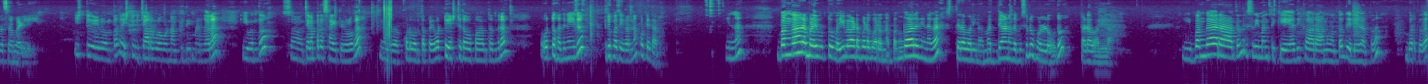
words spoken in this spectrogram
ರಸಬಳ್ಳಿ. ಇಷ್ಟು ಏನು ಅಂತಂದ್ರೆ ಇಷ್ಟು ವಿಚಾರಗಳು ಇದೇನು ಮಾಡಿದಾರ ಈ ಒಂದು ಸ, ಜನಪದ ಸಾಹಿತ್ಯದೊಳಗೆ ನಮ್ಗೆ ಕೊಡುವಂಥ ಪ್ರ ಒಟ್ಟು ಎಷ್ಟಿದಾವಪ್ಪ ಅಂತಂದ್ರೆ, ಒಟ್ಟು ಹದಿನೈದು ತ್ರಿಪದಿಗಳನ್ನು ಕೊಟ್ಟಿದ್ದಾರೆ ಇನ್ನು, ಬಂಗಾರ ಬಳೆ ಹುಟ್ಟು ವೈವಾಡ ಬಡವರನ್ನು ಬಂಗಾರ ನಿನಗ ಸ್ಥಿರವಲ್ಲ, ಮಧ್ಯಾಹ್ನದ ಬಿಸಿಲು ಹೊಳ್ಳುವುದು ತಡವಲ್ಲ. ಈ ಬಂಗಾರ ಅಂತಂದ್ರೆ ಶ್ರೀಮಂತಿಕೆ ಅಧಿಕಾರ ಅನ್ನುವಂಥದ್ದು ಇಲ್ಲಿ ಏನಾಗ್ತದೆ ಬರ್ತದೆ.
